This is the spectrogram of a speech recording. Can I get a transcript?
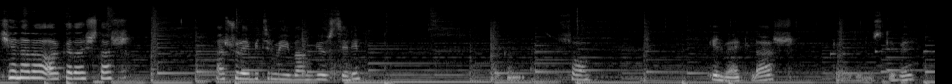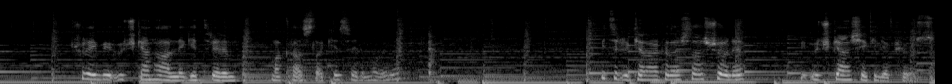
kenara arkadaşlar ben şurayı bitirmeyi ben göstereyim. Bakın son ilmekler gördüğünüz gibi. Şurayı bir üçgen haline getirelim. Makasla keselim orayı. Bitirirken arkadaşlar şöyle bir üçgen şekil yapıyoruz.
